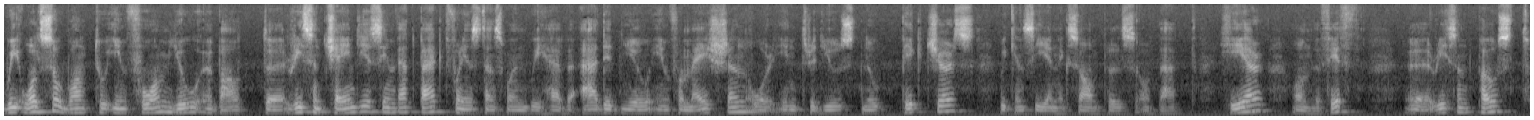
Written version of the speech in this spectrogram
we also want to inform you about uh, recent changes in VetBact, for instance when we have added new information or introduced new pictures. We can see an examples of that here on the fifth uh, recent post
